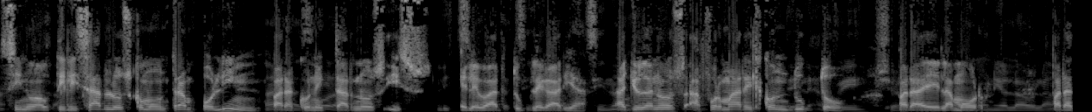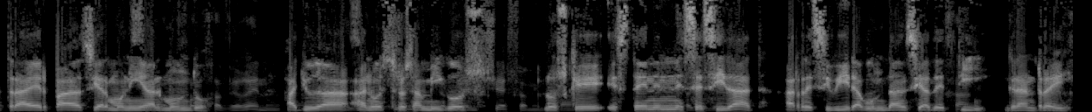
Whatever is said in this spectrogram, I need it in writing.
sino a utilizarlos como un trampolín para conectarnos y elevar tu plegaria. Ayúdanos a formar el conducto para el amor, para traer paz y armonía al mundo. Ayuda a nuestros amigos, los que estén en necesidad, a recibir abundancia de ti, gran Rey.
